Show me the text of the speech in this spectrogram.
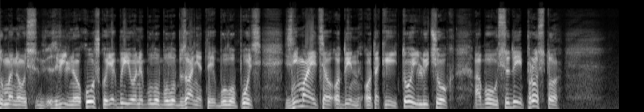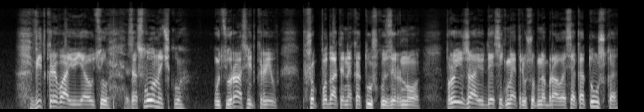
у мене ось вільне окошко. Якби його не було, було б зайняте, було б ось. Знімається один отакий той лючок, або сюди. Просто відкриваю я оцю заслоночку. Оцю раз відкрив, щоб подати на катушку зерно. Проїжджаю 10 метрів, щоб набралася катушка.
